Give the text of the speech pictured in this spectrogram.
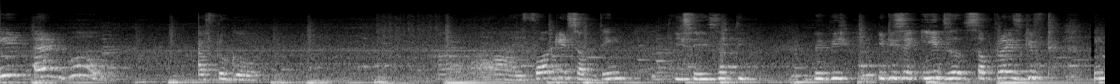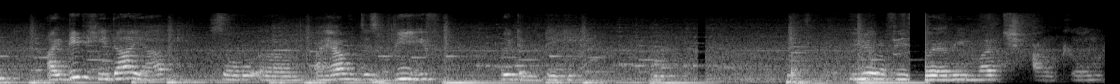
Eat and go. Have to go. Ah, I forget something. He says something. Maybe it is a Eid surprise gift. I did Hidayah, so um, I have this beef. Wait, I will take it. You love it very much, uncle.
